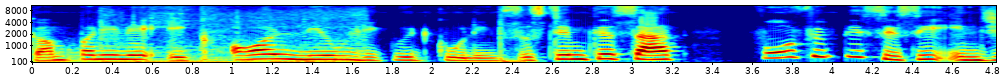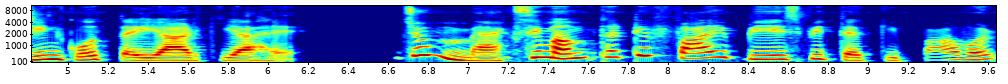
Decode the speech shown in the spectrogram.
कंपनी ने एक all new liquid cooling system के साथ 450 सीसी इंजन को तैयार किया है, जो मैक्सिमम 35 bhp तक की पावर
